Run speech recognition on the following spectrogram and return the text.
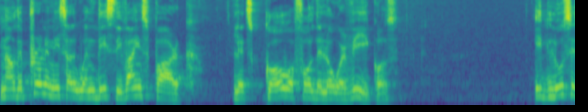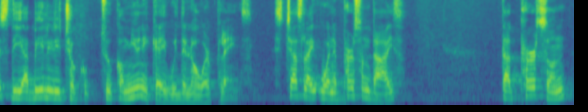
Now, the problem is that when this divine spark lets go of all the lower vehicles, it loses the ability to, to communicate with the lower planes. It's just like when a person dies, that person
